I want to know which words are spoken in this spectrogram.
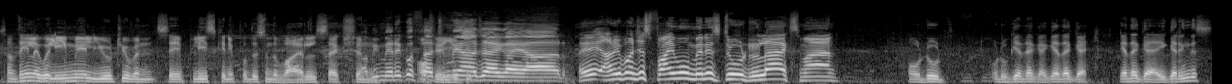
Something like we'll email YouTube and say, please, can you put this in the viral section? अभी मेरे को of सच your में आ YouTube?" जाएगा यार Hey, Anirban, just five more minutes, dude. Relax, man. Oh, dude. Oh, dude, get that guy, get that guy. Get that guy. Are you getting this?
